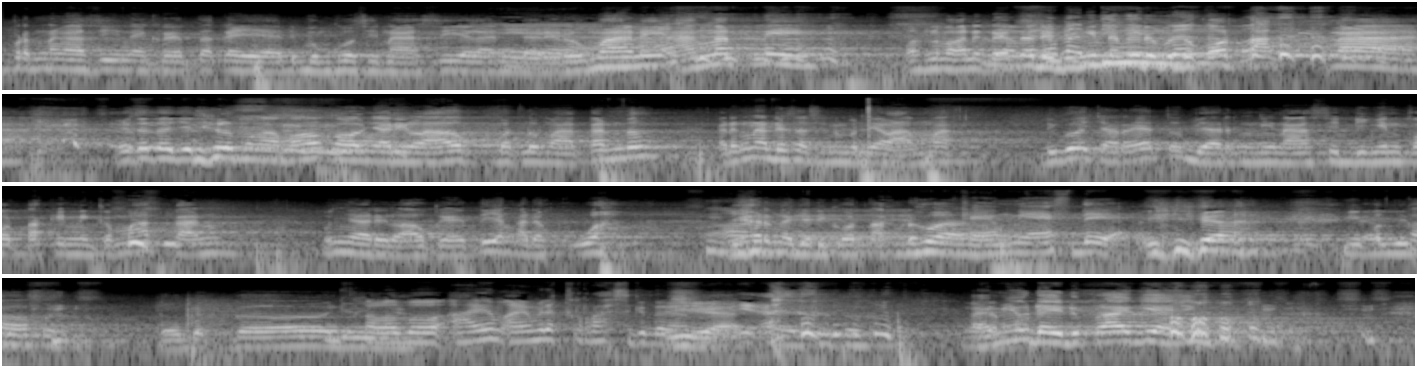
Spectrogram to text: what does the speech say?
pernah ngasih naik kereta kayak dibungkusin nasi ya kan dari Iya. rumah nih anget nih pas lu makan di kereta udah Kenapa dingin tapi dingin udah bentuk kotak nah itu tuh jadi lu mau nggak mau kalau nyari lauk buat lu makan tuh kadang kan ada stasiun berjalan lama di gue caranya tuh biar nih nasi dingin kotak ini kemakan lu nyari lauknya itu yang ada kuah biar nggak jadi kotak doang kayak mie SD ya. iya Mie bekal. bawa bekal jadinya. Kalau bawa ayam, ayamnya keras gitu. iya Iya. itu tuh Nggak ada Ayamnya udah hidup lagi anjing.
